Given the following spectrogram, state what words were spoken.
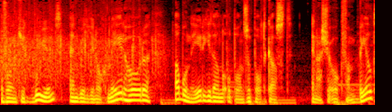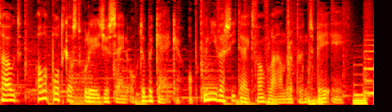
Vond je het boeiend en wil je nog meer horen? Abonneer je dan op onze podcast. En als je ook van beeld houdt, alle podcastcolleges zijn ook te bekijken op universiteitvandvlaanderen.be.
